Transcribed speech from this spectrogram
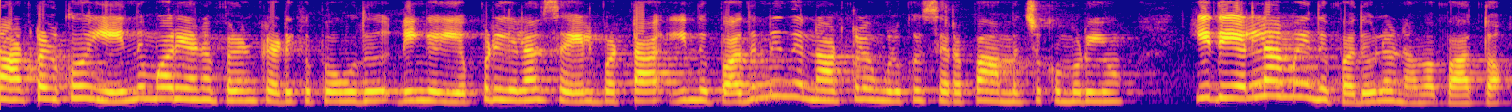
நாட்களுக்கும் எந்த மாதிரியான பலன் கிடைக்க போகுது? நீங்கள் எப்படியெல்லாம் செயல்பட்டால் இந்த பதினைந்து நாட்கள் உங்களுக்கு சிறப்பாக அமைச்சுக்க முடியும்? இது எல்லாமே இந்த பதிவில் நம்ம பார்த்தோம்.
